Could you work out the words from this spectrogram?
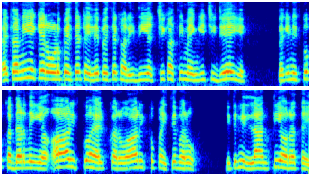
ऐसा नहीं है कि रोड पे से, ठेले पे से खरीदी अच्छी खासी महँगी चीज़ें है ये। लेकिन इसको कदर नहीं है, और इसको हेल्प करो, और इसको पैसे भरो। इतनी लानती औरत है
